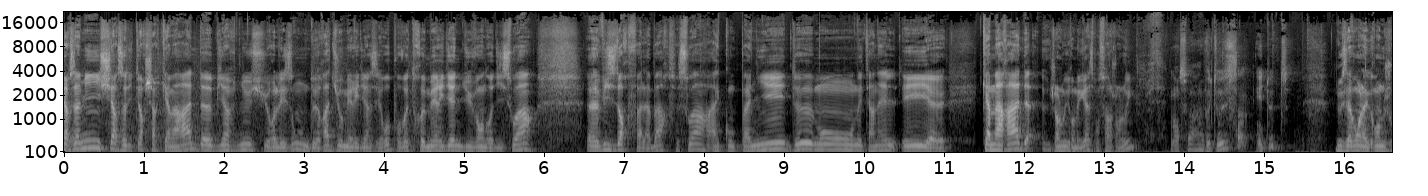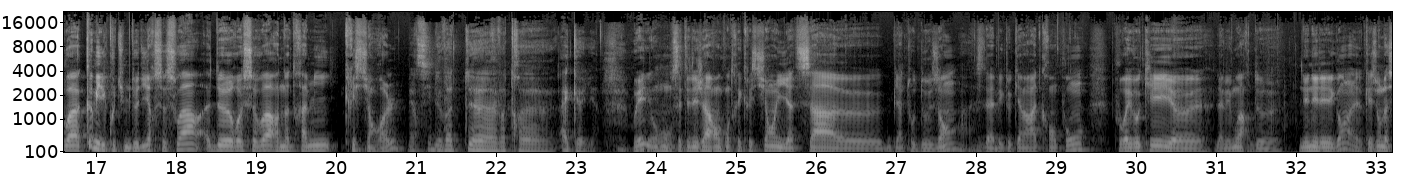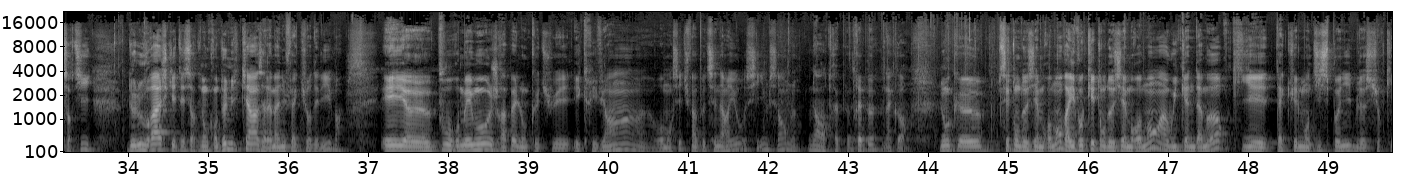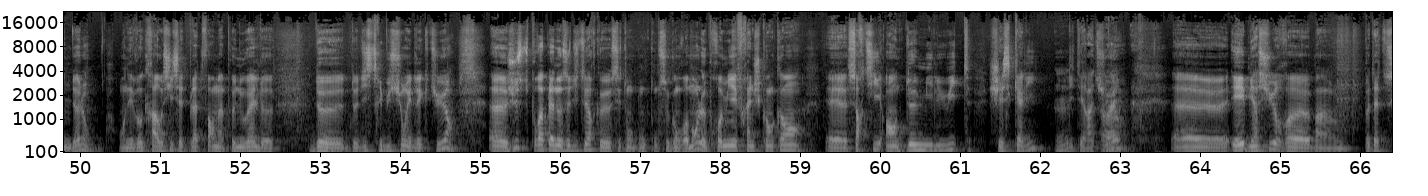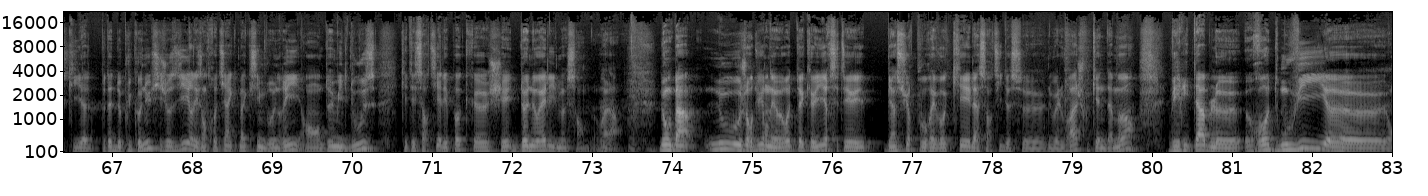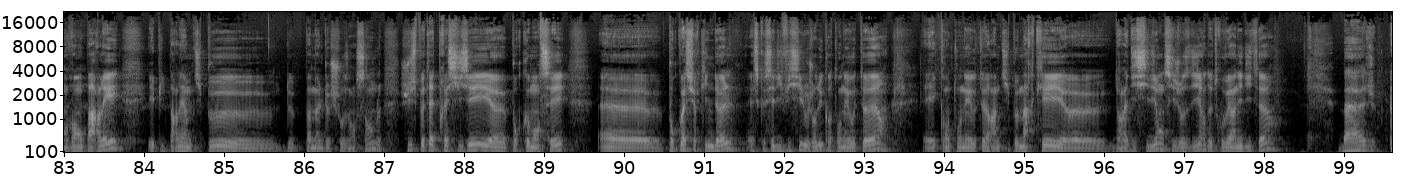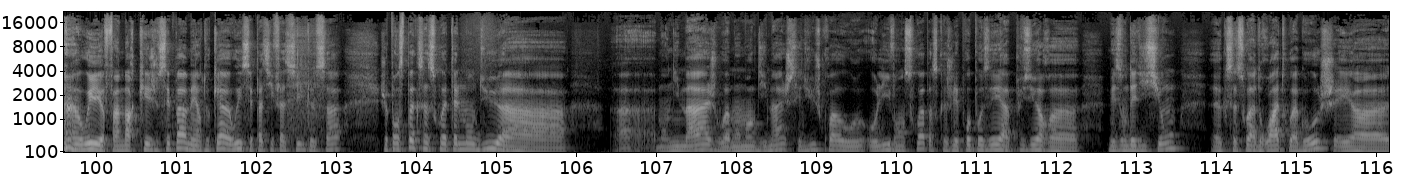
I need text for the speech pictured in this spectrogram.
Chers amis, chers auditeurs, chers camarades, bienvenue sur les ondes de Radio Méridien Zéro pour votre méridienne du vendredi soir. Euh, Wiesdorf à la barre ce soir, accompagné de mon éternel et euh, camarade Jean-Louis Romégas. Bonsoir Jean-Louis. Bonsoir à vous tous et toutes. Nous avons la grande joie, comme il est coutume de dire ce soir, de recevoir notre ami Christian Roll. Merci de votre, euh, votre euh, accueil. Oui, on s'était déjà rencontré, Christian, il y a de ça euh, bientôt deux ans. C'était avec le camarade Crampon pour évoquer la mémoire de Néné l'élégant à l'occasion de la sortie de l'ouvrage qui était sorti donc en 2015 à la Manufacture des Livres. Et euh, pour Mémo, je rappelle donc que tu es écrivain, euh, romancier, tu fais un peu de scénario aussi, il me semble? Non, très peu. Très peu, d'accord. Donc euh, c'est ton deuxième roman, on va évoquer ton deuxième roman, un Week-end à mort, qui est actuellement disponible sur Kindle. On, évoquera aussi cette plateforme un peu nouvelle de, de, distribution et de lecture. juste pour rappeler à nos auditeurs que c'est ton, ton, second roman, le premier French Cancan, sorti en 2008 chez Scali mmh. Littérature. Euh, et bien sûr, euh, ben, peut-être ce qu'il y a peut-être de plus connu, si j'ose dire, les entretiens avec Maxime Brunery en 2012, qui était sorti à l'époque euh, chez De Noël, il me semble. Voilà. Donc, ben, nous aujourd'hui, on est heureux de t'accueillir. C'était bien sûr pour évoquer la sortie de ce nouvel ouvrage, Weekend à mort, véritable road movie. on va en parler et puis parler un petit peu de pas mal de choses ensemble. Juste peut-être préciser pour commencer. Euh, pourquoi sur Kindle? Est-ce que c'est difficile aujourd'hui quand on est auteur? Et quand on est auteur un petit peu marqué euh, dans la dissidence, si j'ose dire, de trouver un éditeur? Bah, Oui, enfin marqué, je sais pas, mais en tout cas, oui, c'est pas si facile que ça. Je pense pas que ça soit tellement dû à, mon image ou à mon manque d'image, c'est dû, je crois, au, livre en soi, parce que je l'ai proposé à plusieurs euh, maisons d'édition, que ce soit à droite ou à gauche, et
